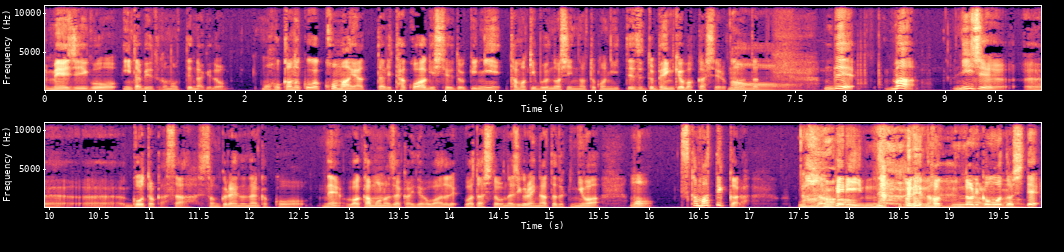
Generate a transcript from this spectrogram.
明治以後インタビューとか載ってんだけどもう他の子が駒やったりタコ揚げしてる時に玉木文之進のとこに行ってずっと勉強ばっかしてる子だった。あ。で、まあ、25とかさ、そんくらいのなんかこう、ね、若者盛りでわ私と同じぐらいになった時には、もう捕まってっから。あ。そのペリーの船の 乗り込もうとして、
